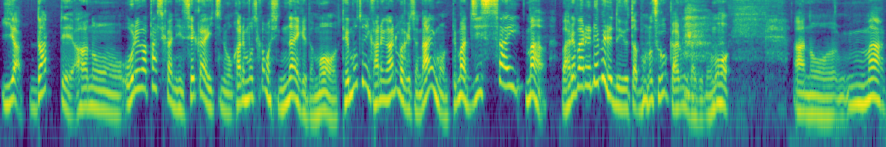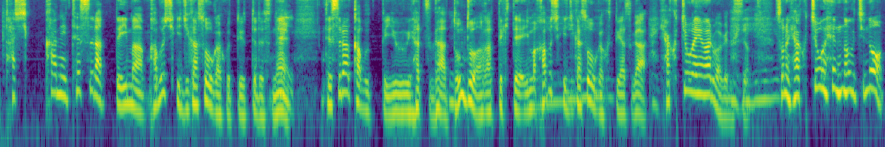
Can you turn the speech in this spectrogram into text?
いや、だって、あの、俺は確かに世界一のお金持ちかもしれないけども、手元に金があるわけじゃないもんって、まあ実際、まあ、我々レベルで言うとものすごくあるんだけども、あの、まあ確かにテスラって今株式時価総額って言ってですね、はい、テスラ株っていうやつがどんどん上がってきて今株式時価総額ってやつが100兆円あるわけですよ。その100兆円のうちの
